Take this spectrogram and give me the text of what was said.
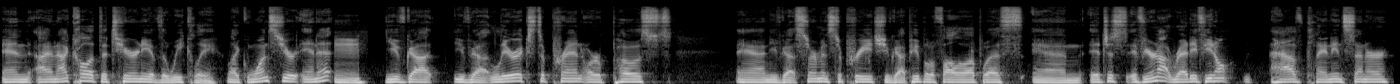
and and I call it the tyranny of the weekly. Like once you're in it, Mm. you've got you've got lyrics to print or post, and you've got sermons to preach. You've got people to follow up with, and it just if you're not ready, if you don't have Planning Center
